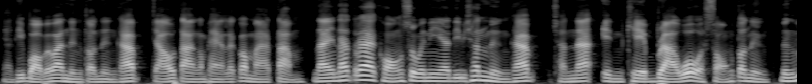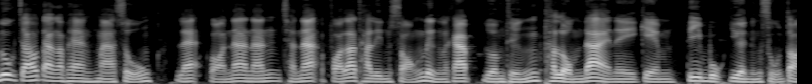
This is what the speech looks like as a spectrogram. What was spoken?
อย่างที่บอกไปว่า 1 ต่อ 1 ครับเจ้าต่างกำแพงแล้วก็มาต่ำในนัดแรกของโซเวเนียดิวิชั่น1ครับชนะ NK Bravo 2 ต่อ 1 1 ลูกเจ้าต่างกำแพงมาสูง และก่อนหน้านั้นชนะฟอร่าทาริน 2-1นะครับรวมถึงถล่มได้ในเกมที่บุกเยือนถึง 0 ต่อ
